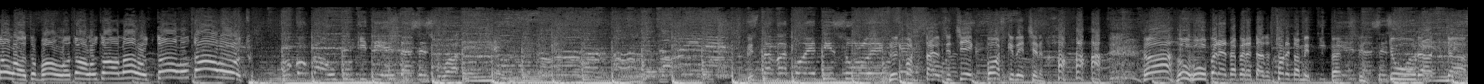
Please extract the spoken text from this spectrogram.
olut, olut, olut, olut, olut, olut. Koko kaupunki tietää sen sua ennen. Ystävä koetin sulle Nyt vasta tajusit Cheek Poskivitsin. ah, huhu, perjantai, perjantai. Sori Tommi. Juuda ja...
